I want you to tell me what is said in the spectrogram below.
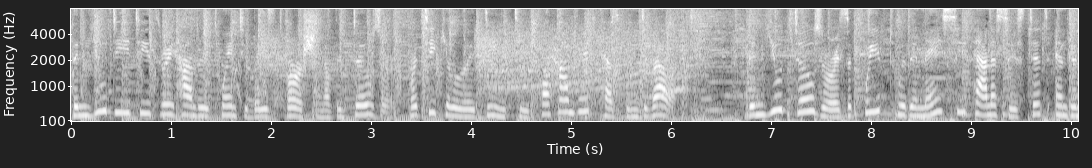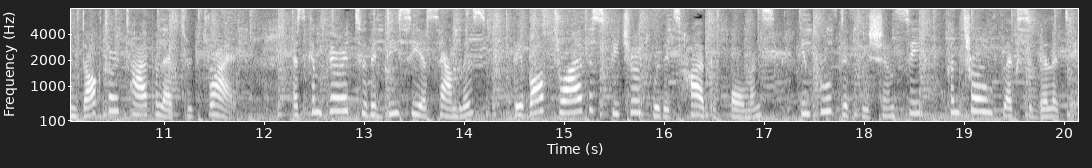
the new DET 320 based version of the dozer, particularly DET 400, has been developed. The new dozer is equipped with an AC fan assisted and inductor type electric drive. As compared to the DC assemblies, the above drive is featured with its high performance, improved efficiency, control flexibility,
